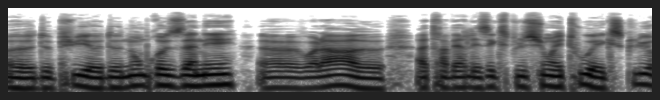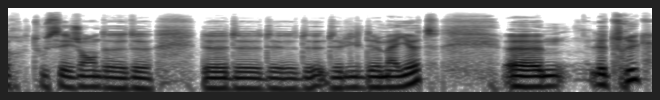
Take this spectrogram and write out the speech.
euh, depuis euh, de nombreuses années, euh, voilà, euh, à travers les expulsions et tout, et exclure tous ces gens de, de, l'île de Mayotte. Euh, le truc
